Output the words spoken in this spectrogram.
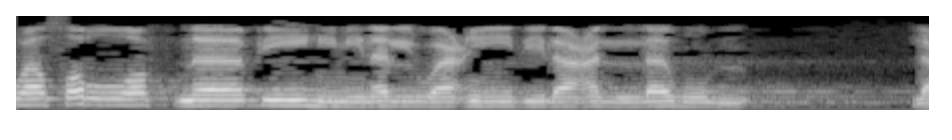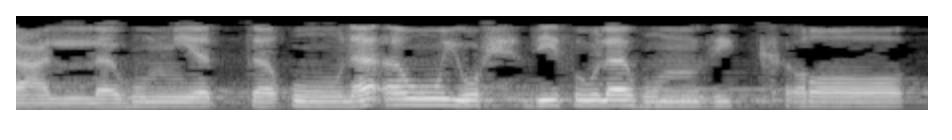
وَصَرَّفْنَا فِيهِ مِنَ الْوَعِيدِ لَعَلَّهُمْ لَعَلَّهُمْ يَتَّقُونَ أَوْ يُحْدِثُ لَهُمْ ذِكْرًا.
